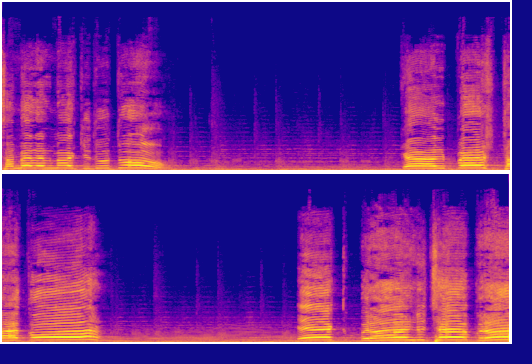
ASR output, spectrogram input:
સંમેલનમાં કીધું હતું કે અલ્પેશ ઠાકોર એક બ્રાન્ડ છે બ્રાન્ડ.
